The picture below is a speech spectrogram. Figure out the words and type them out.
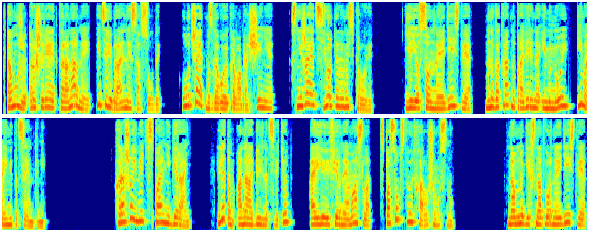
к тому же расширяет коронарные и церебральные сосуды, улучшает мозговое кровообращение, снижает свертываемость крови. Ее сонное действие многократно проверено и мной, и моими пациентами. Хорошо иметь в спальне герань. Летом она обильно цветет, а ее эфирное масло способствует хорошему сну. На многих снотворное действие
